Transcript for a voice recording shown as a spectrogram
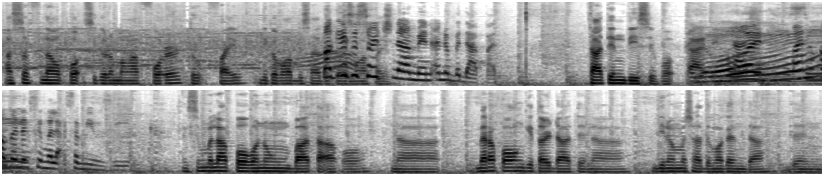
As of now po, siguro mga 4 to 5. Hindi ko pa kabisado. Pag five. namin, ano ba dapat? Tatin DC po. Ayun. Paano ka ba nagsimula sa music? Nagsimula po ako nung bata ako na meron po akong guitar dati na hindi naman masyado maganda. Then,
